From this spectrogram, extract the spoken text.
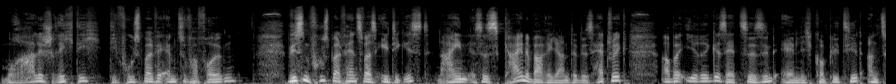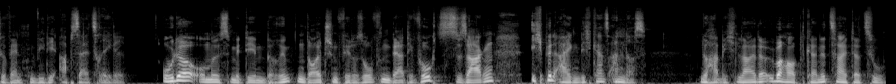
moralisch richtig, die Fußball-WM zu verfolgen? Wissen Fußballfans, was Ethik ist? Nein, es ist keine Variante des Hattrick, aber ihre Gesetze sind ähnlich kompliziert anzuwenden wie die Abseitsregel. Oder, um es mit dem berühmten deutschen Philosophen Berti Vogts zu sagen, ich bin eigentlich ganz anders. Nur habe ich leider überhaupt keine Zeit dazu.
